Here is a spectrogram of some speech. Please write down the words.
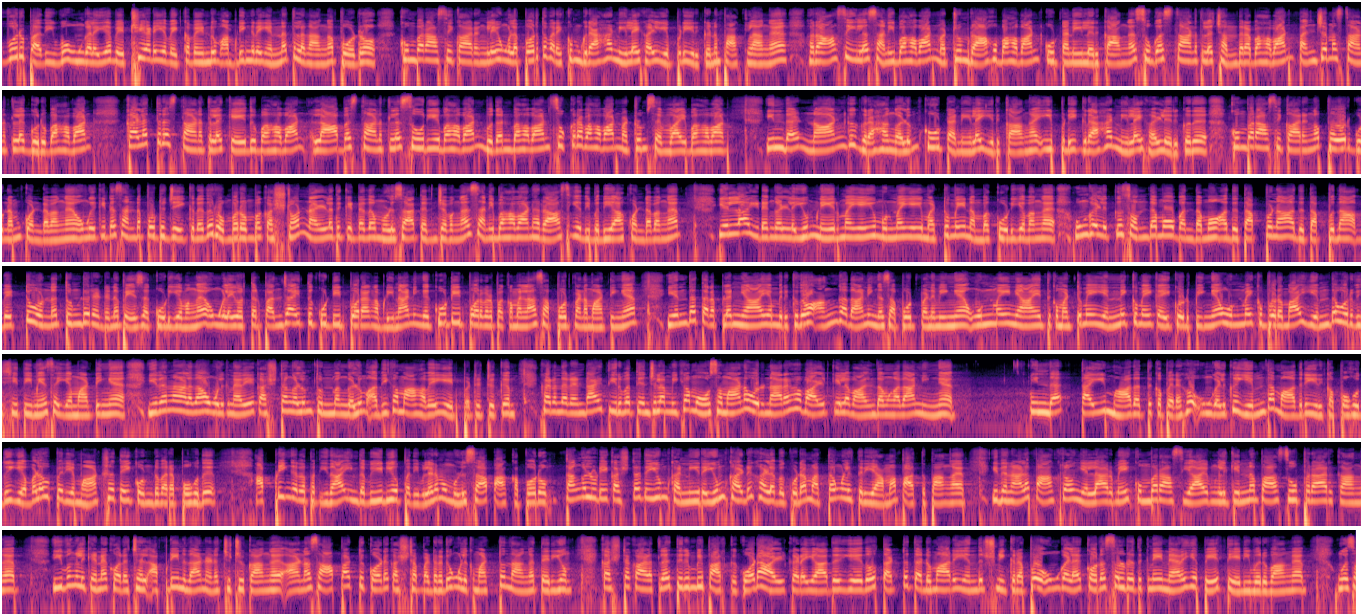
ஒவ்வொரு பதிவும் உங்களைய வெற்றியடைய வைக்க வேண்டும் அப்படிங்கிற எண்ணத்தில் தாங்க போடுறோம். கும்பராசிக்காரங்களே உங்களை பொறுத்த வரைக்கும் கிரக நிலைகள் எப்படி இருக்குன்னு பார்க்கலாங்க. ராசியில் சனி பகவான் மற்றும் ராகு பகவான் கூட்டணியில் இருக்காங்க. சுகஸ்தானத்தில் சந்திர பகவான் பஞ்சமஸ்தானத்தில் குரு பகவான் களத்திர ஸ்தானத்தில் கேது பகவான் லாபஸ்தானத்தில் சூரிய பகவான் புதன் பகவான் சுக்கர பகவான் மற்றும் செவ்வாய் பகவான். இந்த நான்கு கிரகங்களும் கூட்டணியில் இருக்காங்க. இப்படி கிரக நிலைகள் இருக்குது. கும்பராசிக்காரங்க போர் குணம் கொண்டவங்க. உங்ககிட்ட சண்டை போட்டு ஜெயிக்கிறது ரொம்ப ரொம்ப கஷ்டம் கஷ்டம் நல்லது கெட்டதை முழுசாக தெரிஞ்சவங்க சனி பகவான ராசி அதிபதியாக கொண்டவங்க எல்லா இடங்கள்லையும் நேர்மையையும் உண்மையை மட்டுமே நம்பக்கூடியவங்க. உங்களுக்கு சொந்தமோ பந்தமோ அது தப்புனா அது தப்பு தான் வெட்டு ஒன்று துண்டு ரெண்டுன்னு பேசக்கூடியவங்க. உங்களை ஒருத்தர் பஞ்சாயத்து கூட்டிகிட்டு போகிறாங்க அப்படின்னா நீங்கள் கூட்டிகிட்டு போகிறவர் பக்கமெல்லாம் சப்போர்ட் பண்ண மாட்டீங்க. எந்த தரப்பில் நியாயம் இருக்குதோ அங்கே தான் நீங்கள் சப்போர்ட் பண்ணுவீங்க. உண்மை நியாயத்துக்கு மட்டுமே என்னைக்குமே கை கொடுப்பீங்க. உண்மைக்கு புறம்பாக எந்த ஒரு விஷயத்தையுமே செய்ய மாட்டீங்க. இதனால தான் உங்களுக்கு நிறைய கஷ்டங்களும் துன்பங்களும் அதிகமாகவே ஏற்பட்டுருக்கு கடந்த ரெண்டாயிரத்தி இருபத்தி அஞ்சில் மிக மோசமான ஒரு நரக வாழ்க்கையில் வாழ்ந்தவங்க தான் நீங்கள் இந்த தை மாதத்துக்கு பிறகு உங்களுக்கு எந்த மாதிரி இருக்க போகுது? எவ்வளவு பெரிய மாற்றத்தை கொண்டு வரப்போகுது அப்படிங்கிறத பற்றி தான் இந்த வீடியோ பதிவில் நம்ம முழுசாக பார்க்க போகிறோம் தங்களுடைய கஷ்டத்தையும் கண்ணீரையும் கடுகளவு கூட மற்றவங்களுக்கு தெரியாமல் பார்த்துப்பாங்க. இதனால் பார்க்குறவங்க எல்லாருமே கும்பராசியா இவங்களுக்கு என்னப்பா சூப்பராக இருக்காங்க இவங்களுக்கு என்ன குறைச்சல் அப்படின்னு தான் நினச்சிட்டு இருக்காங்க. ஆனால் சாப்பாட்டு கூட கஷ்டப்படுறது உங்களுக்கு மட்டும்தாங்க தெரியும். கஷ்ட காலத்தில் திரும்பி பார்க்க கூட ஆள் கிடையாது. ஏதோ தட்டு தடுமாறி எந்திரிச்சு நிற்கிறப்போ உங்களை குறை சொல்கிறதுக்குனே நிறைய பேர் தேடி வருவாங்க. உங்கள்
